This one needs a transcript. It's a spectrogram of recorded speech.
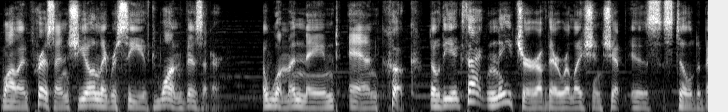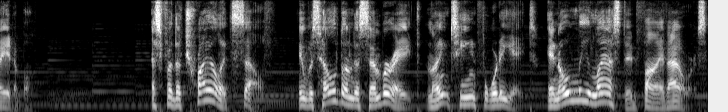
While in prison, she only received one visitor, a woman named Anne Cook, though the exact nature of their relationship is still debatable. As for the trial itself, it was held on December 8, 1948, and only lasted five hours.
